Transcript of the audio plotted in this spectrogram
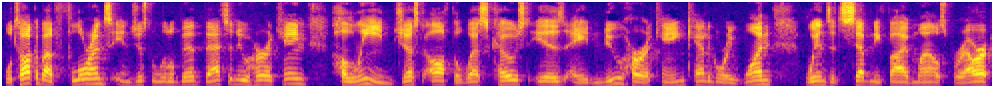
We'll talk about Florence in just a little bit. That's a new hurricane. Helene, just just off the west coast is a new hurricane, Category 1, winds at 75 miles per hour.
